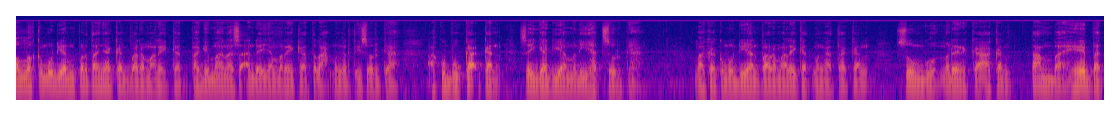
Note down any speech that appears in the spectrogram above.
Allah kemudian pertanyakan pada malaikat, bagaimana seandainya mereka telah mengerti surga, aku bukakan sehingga dia melihat surga. Maka kemudian para malaikat mengatakan, sungguh mereka akan tambah hebat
